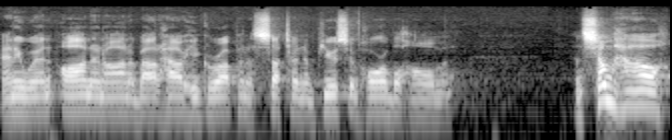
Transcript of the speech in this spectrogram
And he went on and on about how he grew up in a, such an abusive, horrible home. And, and somehow,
